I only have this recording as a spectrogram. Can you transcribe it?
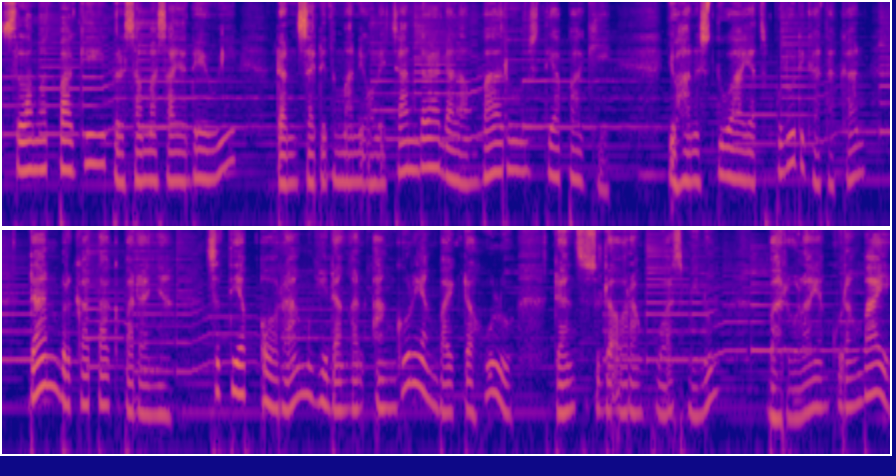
Selamat pagi bersama saya Dewi dan saya ditemani oleh Chandra dalam baru setiap pagi. Yohanes 2 ayat 10 dikatakan, dan berkata kepadanya, setiap orang menghidangkan anggur yang baik dahulu dan sesudah orang puas minum, barulah yang kurang baik.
